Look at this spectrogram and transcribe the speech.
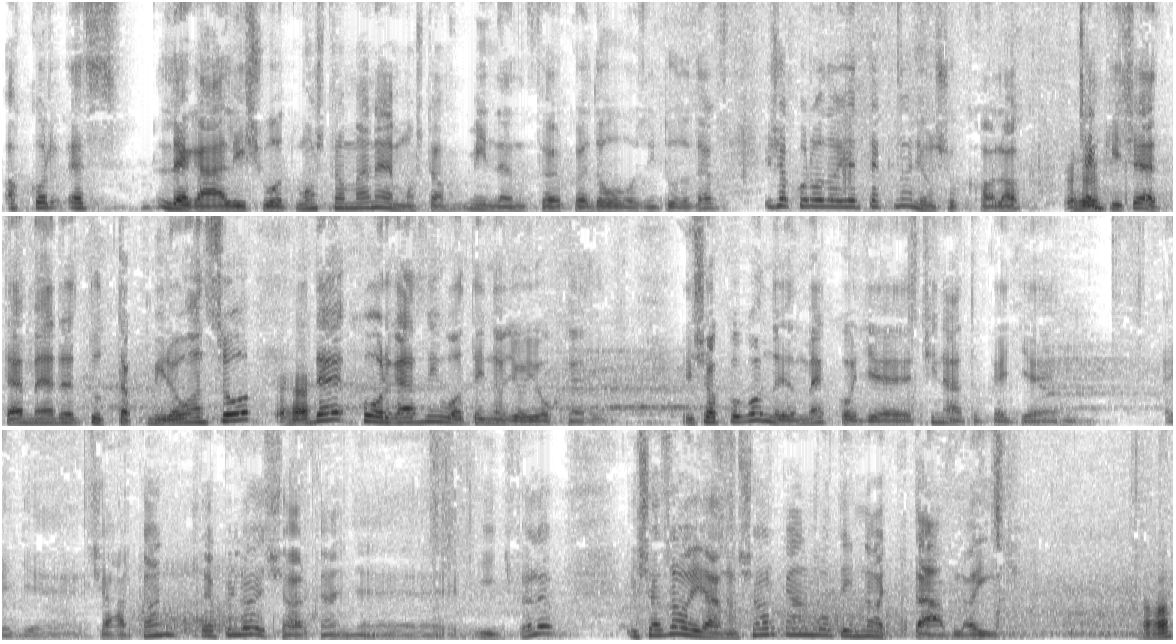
akkor ez legális volt, mostan már nem, mostan minden föl kell dolgozni, tudod. És akkor oda jöttek nagyon sok halak, uh-huh. senki se ette, mert tudtak, miről van szó, uh-huh. de horgázni volt egy nagyon jó hely. És akkor gondoljad meg, hogy eh, csináltuk egy, eh, egy eh, sárkány repülő, egy sárkány így fele, és az alján a sárkány volt egy nagy tábla így. Aha.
